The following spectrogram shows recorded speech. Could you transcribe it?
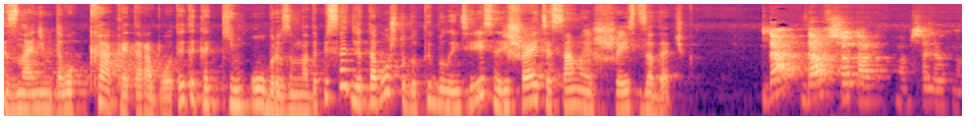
знаниями того, как это работает и каким образом надо писать для того, чтобы ты был интересен, решая те самые шесть задачек. Да, да, все так, абсолютно.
